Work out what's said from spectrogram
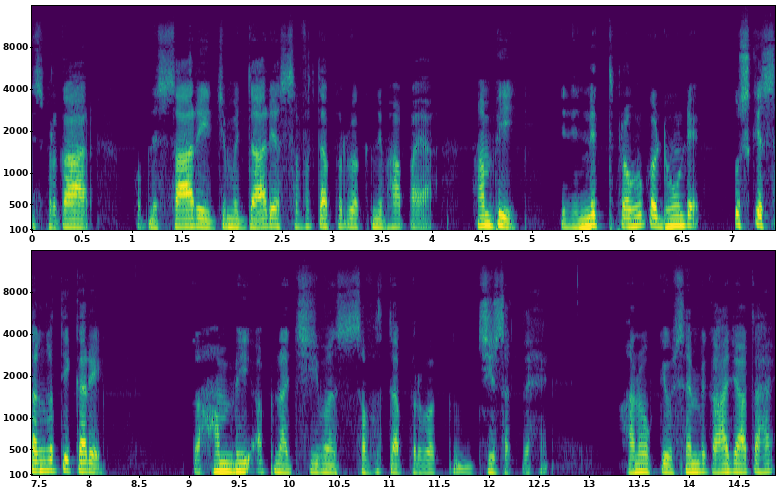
इस प्रकार अपने सारी जिम्मेदारियाँ सफलतापूर्वक निभा पाया। हम भी यदि नित्य प्रभु को ढूंढे, उसके संगति करें तो हम भी अपना जीवन सफलतापूर्वक जी सकते हैं। हनोक के विषय में कहा जाता है,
